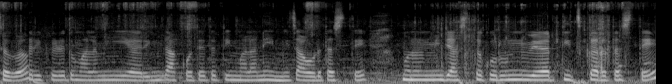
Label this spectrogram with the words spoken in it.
सगळं. तर इकडे तुम्हाला मी इयरिंग दाखवते तर ती मला नेहमीच आवडत असते. म्हणून मी जास्त करून वेअर तीच करत असते.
